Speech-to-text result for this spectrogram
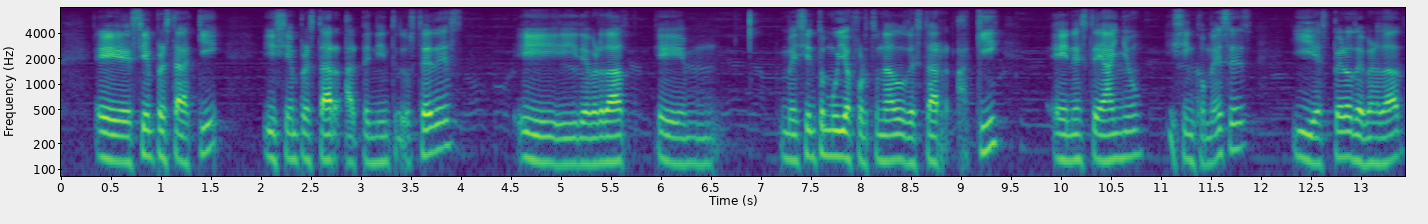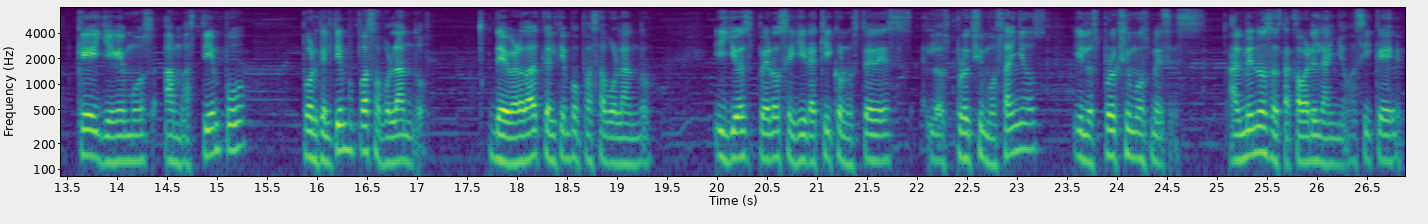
eh, siempre estar aquí y siempre estar al pendiente de ustedes y de verdad em, me siento muy afortunado de estar aquí en este año y cinco meses y espero de verdad que lleguemos a más tiempo porque el tiempo pasa volando de verdad que el tiempo pasa volando y yo espero seguir aquí con ustedes los próximos años y los próximos meses al menos hasta acabar el año así que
